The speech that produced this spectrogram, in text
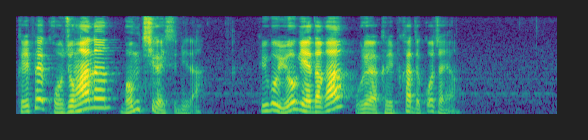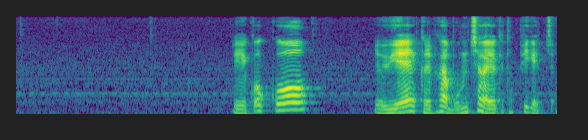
그래픽 고정하는 멈치가 있습니다. 그리고 여기에다가 우리가 그래픽카드 꽂아요. 이렇게 꽂고 위에 그래픽카드 몸체가 이렇게 덮이겠죠.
